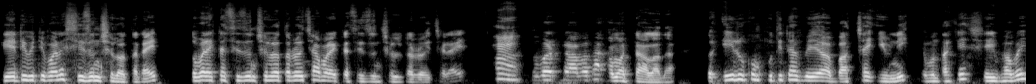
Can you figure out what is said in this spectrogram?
ক্রিয়েটিভিটি মানে সৃজনশীলতা রাইট তোমার একটা সৃজনশীলতা রয়েছে আমার একটা সৃজনশীলতা রয়েছে রাইট হ্যাঁ। তোমারটা আলাদা আমারটা আলাদা। তো এইরকম প্রতিটা বাচ্চা ইউনিক এবং তাকে সেইভাবেই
